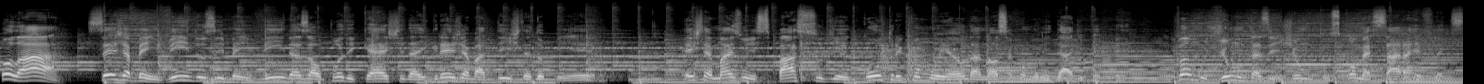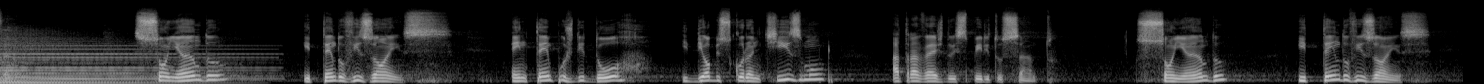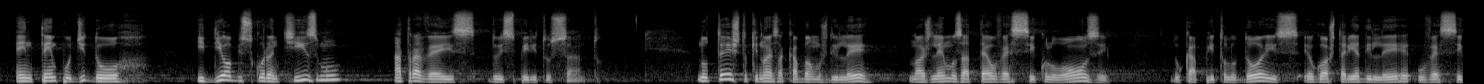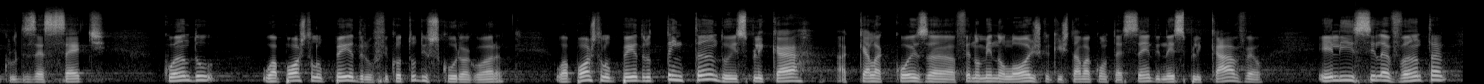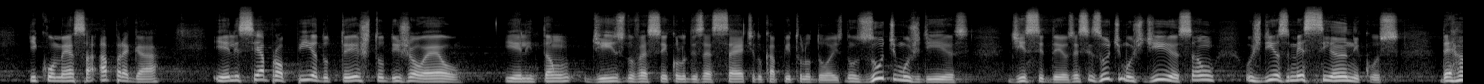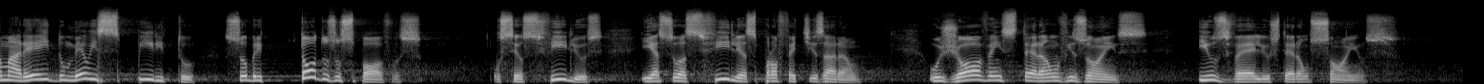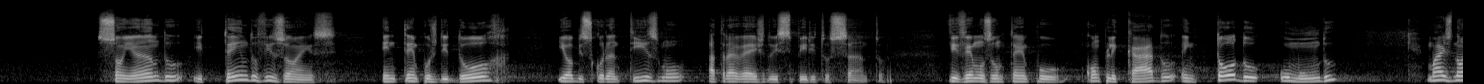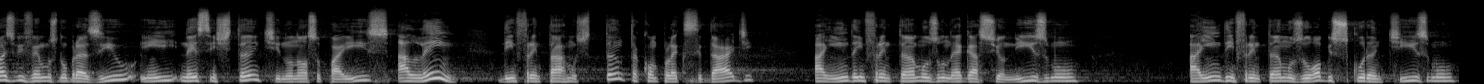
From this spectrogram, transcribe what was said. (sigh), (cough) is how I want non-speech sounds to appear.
Olá, seja bem-vindos e bem-vindas ao podcast da Igreja Batista do Pinheiro. Este é mais um espaço de encontro e comunhão da nossa comunidade PP. Vamos juntas e juntos começar a reflexão. Sonhando e tendo visões em tempos de dor e de obscurantismo através do Espírito Santo. Sonhando e tendo visões em tempo de dor e de obscurantismo através do Espírito Santo. No texto que nós acabamos de ler, nós lemos até o versículo 11 do capítulo 2, eu gostaria de ler o versículo 17, quando o apóstolo Pedro, ficou tudo escuro agora, o apóstolo Pedro tentando explicar aquela coisa fenomenológica que estava acontecendo, inexplicável, ele se levanta e começa a pregar, e ele se apropria do texto de Joel, e ele então diz no versículo 17 do capítulo 2: Nos últimos dias, disse Deus, esses últimos dias são os dias messiânicos, derramarei do meu espírito sobre todos os povos, os seus filhos e as suas filhas profetizarão, os jovens terão visões e os velhos terão sonhos sonhando e tendo visões em tempos de dor e obscurantismo através do Espírito Santo. Vivemos um tempo complicado em todo o mundo, mas nós vivemos no Brasil e, nesse instante, no nosso país, além de enfrentarmos tanta complexidade, ainda enfrentamos o negacionismo, ainda enfrentamos o obscurantismo,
